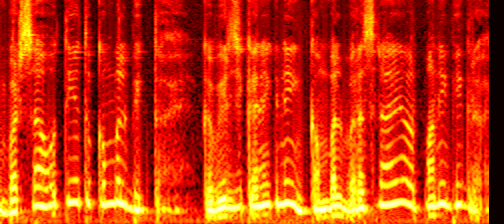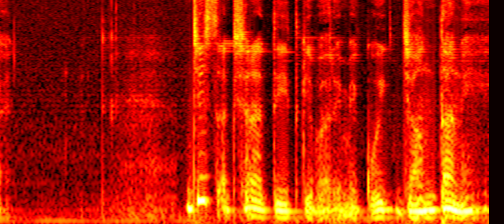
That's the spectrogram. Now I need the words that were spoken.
वर्षा होती है तो कंबल भीगता है। कबीर जी कह रहे हैं कि नहीं, कंबल बरस रहा है और पानी भीग रहा है। जिस अक्षरातीत के बारे में कोई जानता नहीं,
